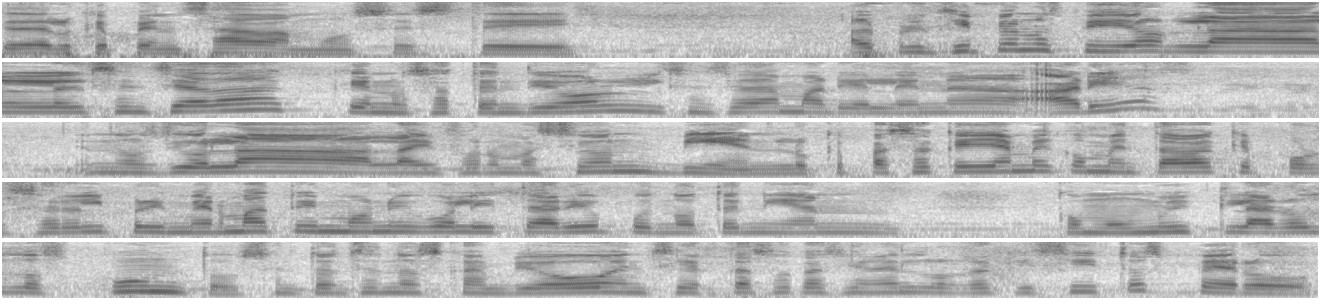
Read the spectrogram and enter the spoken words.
de lo que pensábamos, este al principio nos pidió la, licenciada que nos atendió, la licenciada María Elena Arias, nos dio la, información bien. Lo que pasa que ella me comentaba que por ser el primer matrimonio igualitario, pues no tenían como muy claros los puntos. Entonces nos cambió en ciertas ocasiones los requisitos, pero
